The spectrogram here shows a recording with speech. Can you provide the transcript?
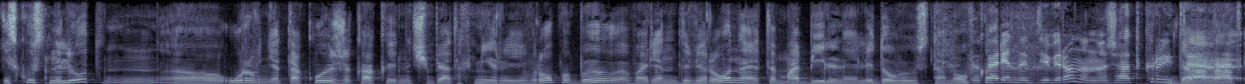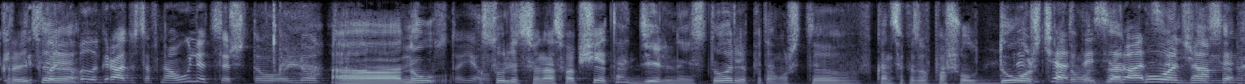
Искусственный лед э, уровня такой же, как и на чемпионатах мира и Европы, был в арене де Верона. Это мобильная ледовая установка. арена Диверон, она же открытая. Да, она И открытая. Сколько было градусов на улице, что лед А, ну, стоял? с улицы у нас вообще это отдельная история, потому что в конце концов пошел дождь, частая потом он ситуация закончился. там,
